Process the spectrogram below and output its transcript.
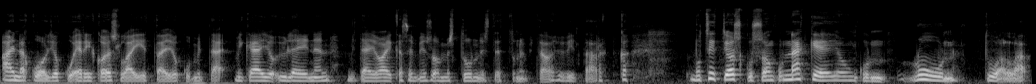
Aina kun on joku erikoislaji tai joku, mitä, mikä ei ole yleinen, mitä ei ole aikaisemmin Suomessa tunnistettu, niin pitää olla hyvin tarkka. Mutta sitten joskus on, kun näkee jonkun luun tuolla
